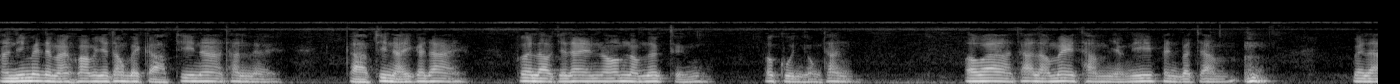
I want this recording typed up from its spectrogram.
อันนี้ไม่ได้หมายความว่าจะต้องไปกราบที่หน้าท่านเลย กราบที่ไหนก็ได้ เพื่อเราจะได้น้อมนำเลิกถึงพระคุณของท่าน เพราะว่าถ้าเราไม่ทำอย่างนี้เป็นประจำเวลา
